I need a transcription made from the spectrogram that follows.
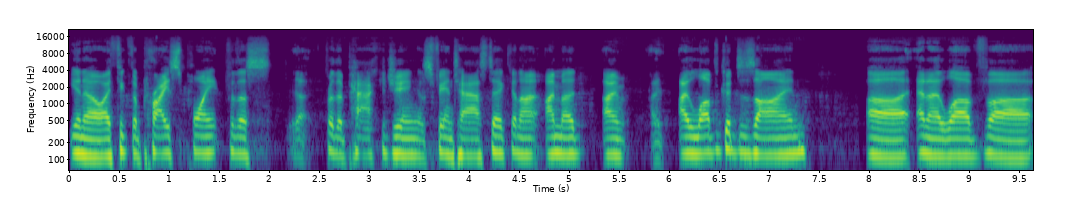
You know i think the price point for this uh, for the packaging is fantastic. And i i'm a i'm i, I love good design uh and i love uh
